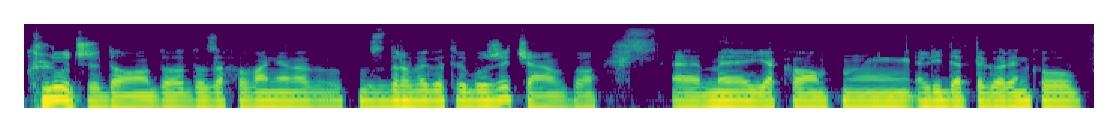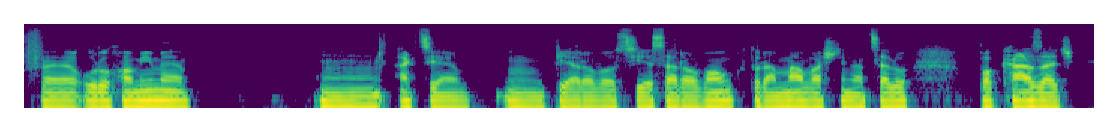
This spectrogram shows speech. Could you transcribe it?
klucz do, do, do zachowania no, zdrowego trybu życia, bo e, my jako mm, lider tego rynku uruchomimy akcję PR-owo-CSR-ową, która ma właśnie na celu pokazać E,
